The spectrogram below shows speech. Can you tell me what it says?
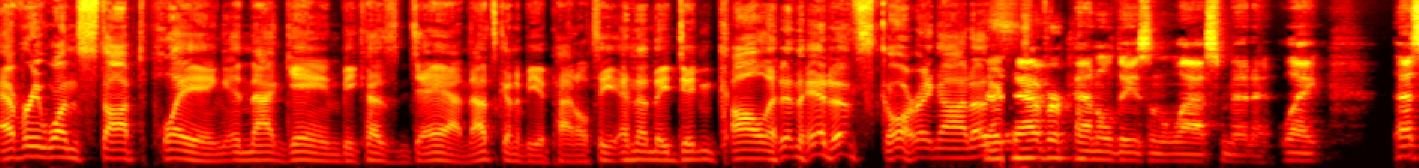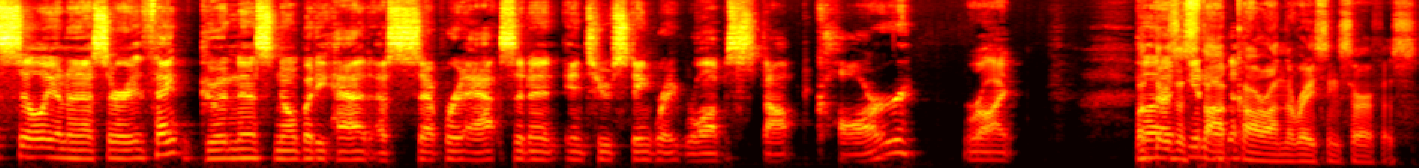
everyone stopped playing in that game because damn, that's going to be a penalty, and then they didn't call it, and they ended up scoring on us. There's never penalties in the last minute. Like that's silly and unnecessary. Thank goodness nobody had a separate accident into Sting Ray Robb's stopped car. Right. But, but there's a stop know, car on the racing surface.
